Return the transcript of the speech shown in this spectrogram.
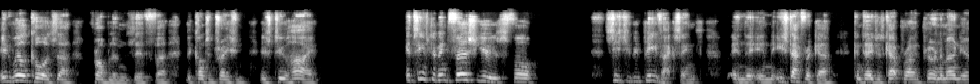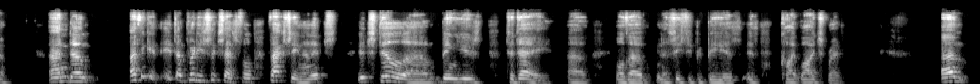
It will cause uh, problems if uh, the concentration is too high. It seems to have been first used for CCPP vaccines in, the, in East Africa, contagious caprine pleuropneumonia. And um, I think it, it's a pretty successful vaccine and it's, it's still um, being used today. Uh, although you know CCPP is is quite widespread. Um,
